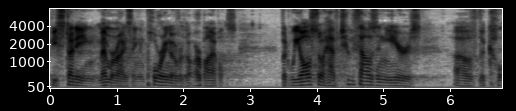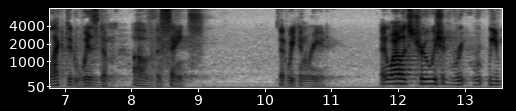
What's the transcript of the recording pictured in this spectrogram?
be studying, memorizing, and poring over the, our Bibles. But we also have 2,000 years of the collected wisdom of the saints that we can read. And while it's true we should re- we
